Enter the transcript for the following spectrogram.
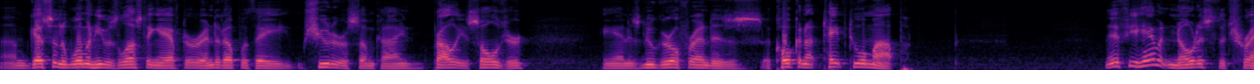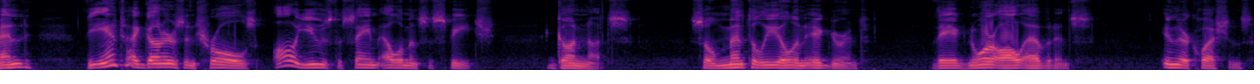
I'm guessing the woman he was lusting after ended up with a shooter of some kind, probably a soldier, and his new girlfriend is a coconut taped to a mop. If you haven't noticed the trend, the anti gunners and trolls all use the same elements of speech gun nuts. So mentally ill and ignorant. They ignore all evidence in their questions.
